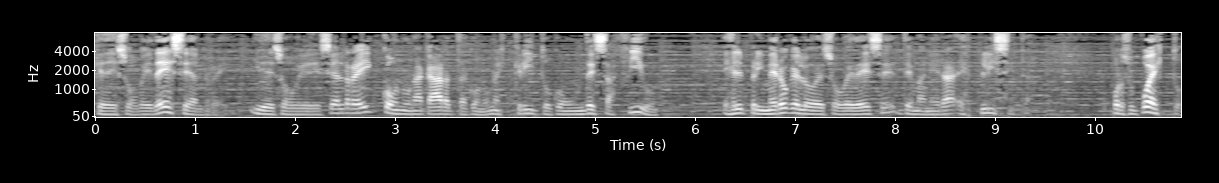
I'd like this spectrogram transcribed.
que desobedece al rey y desobedece al rey con una carta, con un escrito, con un desafío. Es el primero que lo desobedece de manera explícita. Por supuesto,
